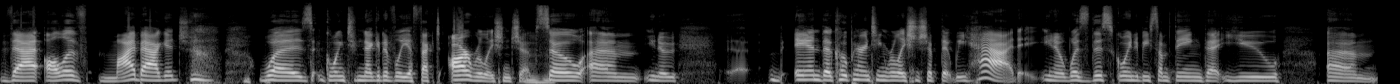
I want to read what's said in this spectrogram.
that all of my baggage was going to negatively affect our relationship. So, um, you know, and the co-parenting relationship that we had you know was this going to be something that you um,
